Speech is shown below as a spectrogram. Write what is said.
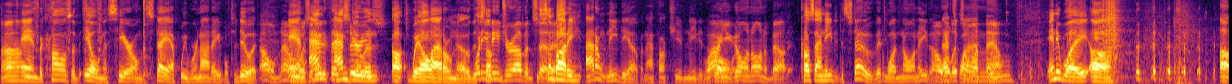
Uh-huh. and because of illness here on the staff, we were not able to do it. Oh, no. And Was it I'm, anything I'm serious? doing uh, well. I don't know. There's What do you some- need your oven set at? Somebody, I don't need the oven. I thought you needed the Why are you going on about it? Because I needed the stove. It wasn't on either. Oh, well, That's it's why on I, now. Ooh. Anyway, uh, uh,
